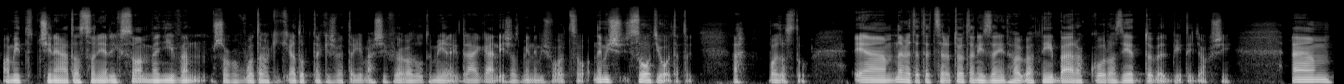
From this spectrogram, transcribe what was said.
amit csinált a Sony Ericsson, mert nyilván sokak voltak, akik adották és vettek egy másik fülhallgatót a méreg drágán, és az még nem is volt szó, nem is szólt jól, tehát hogy ah, borzasztó. Um, nem lehetett egyszerre tölteni, zenét hallgatni, bár akkor azért többet bírt egy aksi. Um,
